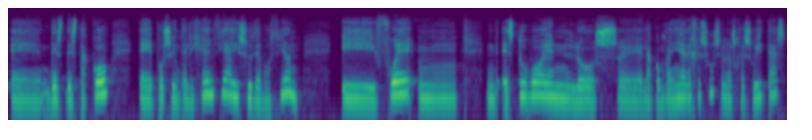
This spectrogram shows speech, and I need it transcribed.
eh, destacó por su inteligencia y su devoción y fue mm, estuvo en los eh, la compañía de Jesús en los jesuitas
